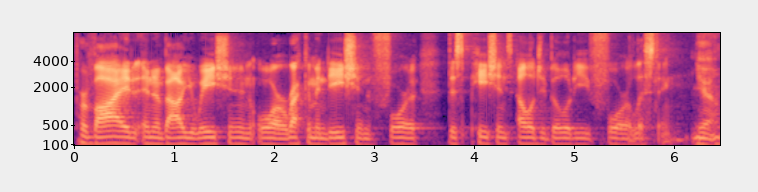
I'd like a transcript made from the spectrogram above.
provide an evaluation or a recommendation for this patient's eligibility for listing. Yeah.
